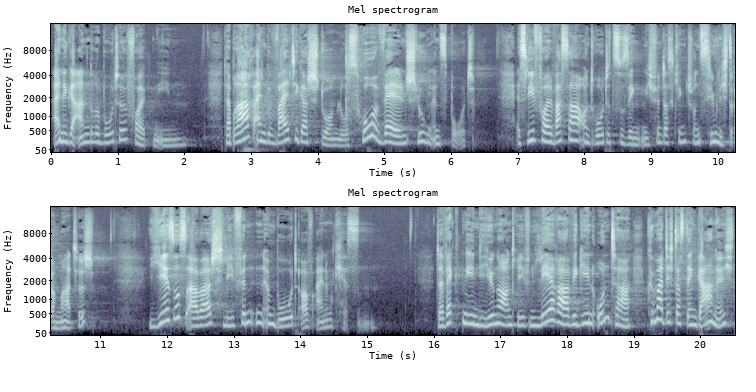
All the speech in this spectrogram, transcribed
Einige andere Boote folgten ihnen. Da brach ein gewaltiger Sturm los. Hohe Wellen schlugen ins Boot. Es lief voll Wasser und drohte zu sinken. Ich finde, das klingt schon ziemlich dramatisch. Jesus aber schlief hinten im Boot auf einem Kissen. Da weckten ihn die Jünger und riefen, Lehrer, wir gehen unter, kümmert dich das denn gar nicht?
